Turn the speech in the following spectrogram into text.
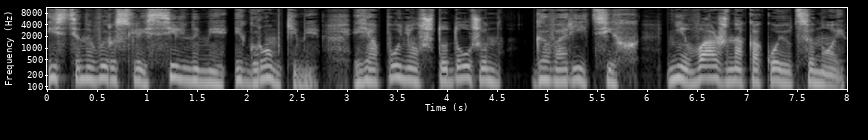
истины выросли сильными и громкими, и я понял, что должен говорить их, неважно какой ценой.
